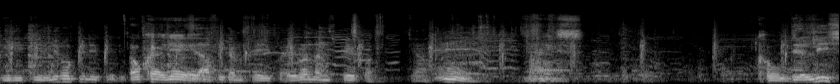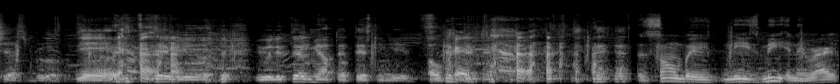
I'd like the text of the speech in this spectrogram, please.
pili pili. You know pili pili. Okay, It's yeah. African paper, Rwandan paper. Yeah, Mm, nice. Cool. delicious, bro. Yeah. I will tell you, you will tell me after tasting it. Okay. Somebody needs meat in it, right?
